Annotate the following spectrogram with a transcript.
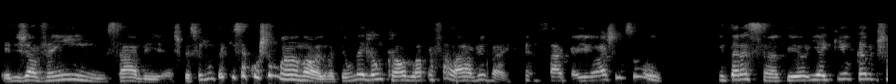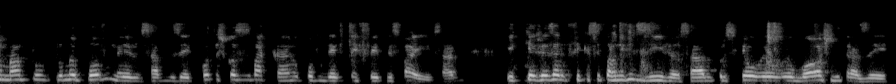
ele já vem, sabe? As pessoas vão ter que ir se acostumando. Olha, vai ter um negão caldo lá para falar, viu, velho? Saca? E eu acho isso interessante. E, e aqui eu quero chamar para o meu povo mesmo, sabe? Dizer quantas coisas bacanas o povo negro tem feito nesse país, sabe? E que às vezes fica se torna invisível, sabe? Por isso que eu, eu, eu gosto de trazer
